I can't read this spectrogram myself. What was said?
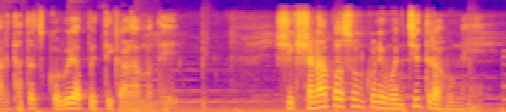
अर्थातच कोविड आपत्ती काळामध्ये शिक्षणापासून कोणी वंचित राहू नये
